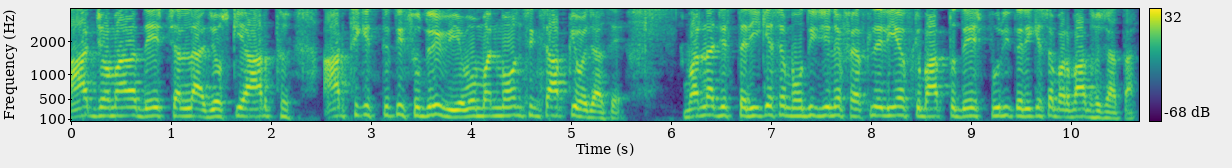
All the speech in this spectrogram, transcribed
आज जो हमारा देश चल रहा है, जो उसकी आर्थ, आर्थिक स्थिति सुधरी हुई है, वो मनमोहन सिंह साहब की वजह से। वरना जिस तरीके से मोदी जी ने फैसले लिए, उसके बाद तो देश पूरी तरीके से बर्बाद हो जाता।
